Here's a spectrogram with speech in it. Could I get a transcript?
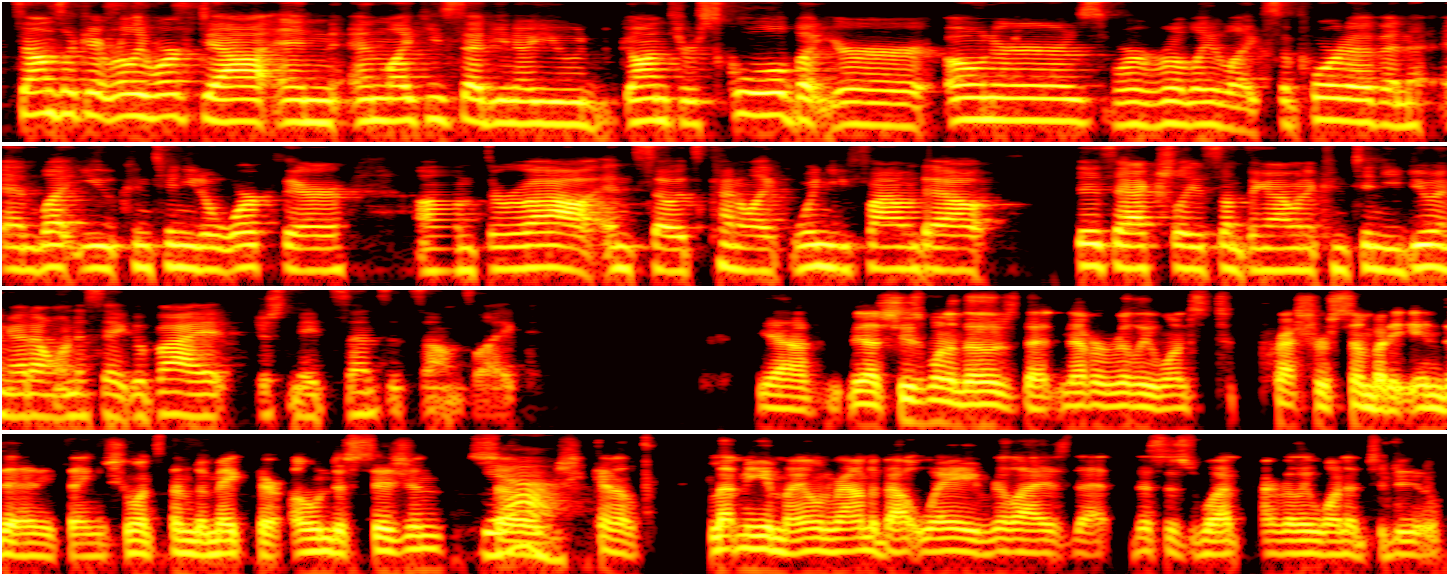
it sounds like it really worked out. And and like you said, you know, you'd gone through school, but your owners were really like supportive and and let you continue to work there um, throughout. And so it's kind of like when you found out this actually is something I want to continue doing, I don't want to say goodbye. It just made sense, it sounds like. Yeah. Yeah. She's one of those that never really wants to pressure somebody into anything. She wants them to make their own decision. So yeah. she kind of let me in my own roundabout way realize that this is what I really wanted to do.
